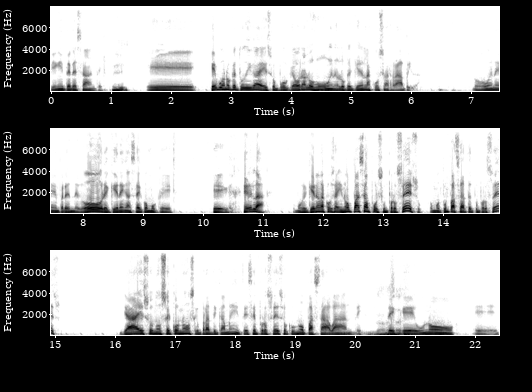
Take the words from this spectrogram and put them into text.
bien interesantes. Sí. Eh, qué bueno que tú digas eso, porque ahora los jóvenes lo que quieren las cosas rápidas. Los jóvenes emprendedores quieren hacer como que, que como que quieren las cosas y no pasan por su proceso, como tú pasaste tu proceso. Ya eso no se conoce prácticamente, ese proceso que uno pasaba antes, No, de que uno eh,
